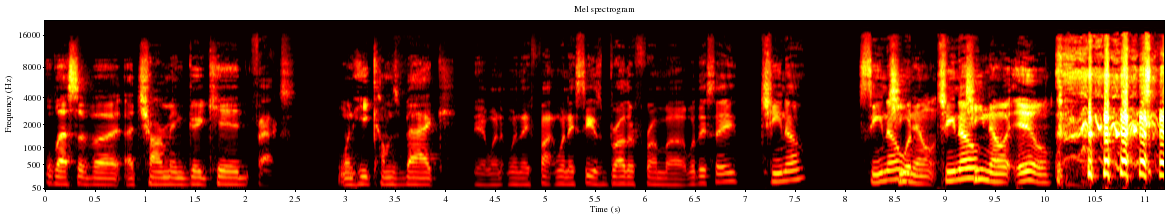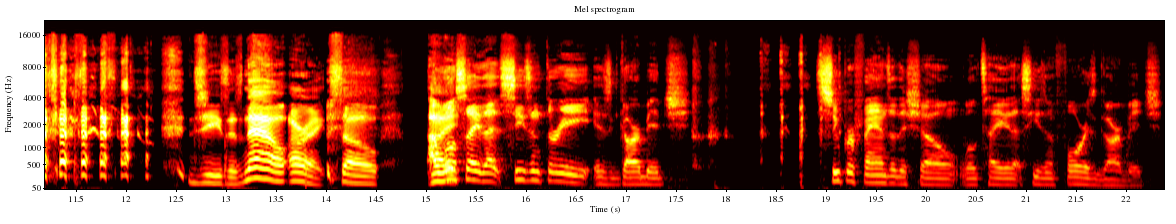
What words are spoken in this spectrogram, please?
less of a, a charming good kid. Facts. when he comes back Yeah, when when they find when they see his brother from uh what they say? Chino, Chino, chino What- Chino, chino? Ill. Jesus. Now, all right. So I, will say that season three is garbage. Super fans of the show will tell you that season four is garbage.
